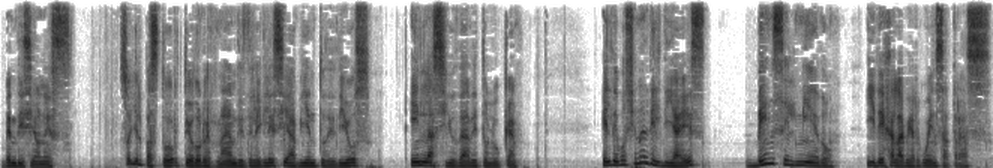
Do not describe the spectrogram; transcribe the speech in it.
Bendiciones. Soy el pastor Teodoro Hernández de la Iglesia Viento de Dios en la ciudad de Toluca. El devocional del día es Vence el miedo y deja la vergüenza atrás.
